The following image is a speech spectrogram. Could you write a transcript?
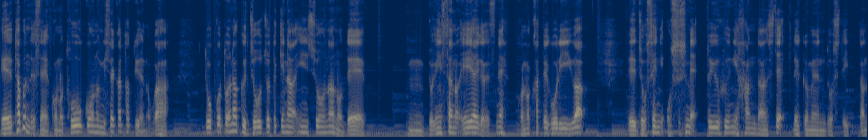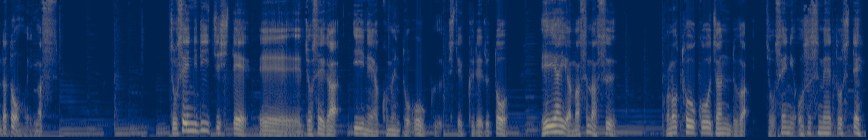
えー、多分ですね、この投稿の見せ方というのが、どことなく情緒的な印象なので、うんとインスタの AI がですね、このカテゴリーは、え、女性におすすめというふうに判断してレコメンドしていったんだと思います。女性にリーチして、えー、女性がいいねやコメントを多くしてくれると、AI はますますこの投稿ジャンルは女性におすすめとして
